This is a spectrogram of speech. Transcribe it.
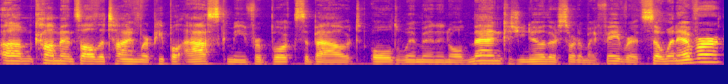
um, comments all the time where people ask me for books about old women and old men because you know they're sort of my favorites. So whenever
